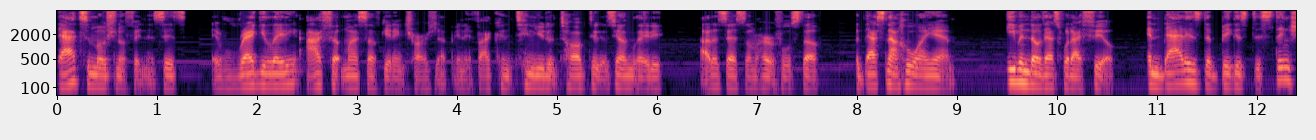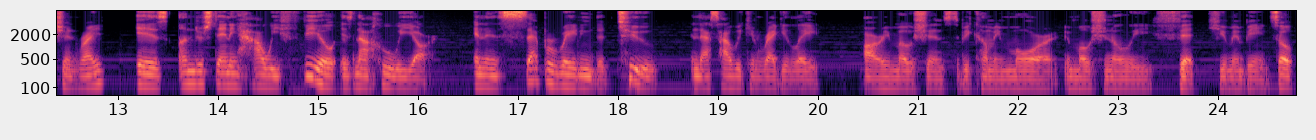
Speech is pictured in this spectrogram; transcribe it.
That's emotional fitness. It's regulating. I felt myself getting charged up. And if I continue to talk to this young lady, I'd have said some hurtful stuff but that's not who I am, even though that's what I feel. And that is the biggest distinction, right? Is understanding how we feel is not who we are. And then separating the two, and that's how we can regulate our emotions to becoming more emotionally fit human beings. So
